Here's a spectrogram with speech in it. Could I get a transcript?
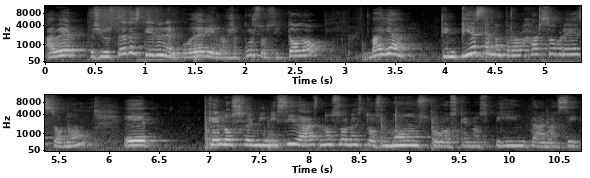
a ver, si ustedes tienen el poder y los recursos y todo, vaya, empiecen a trabajar sobre eso, ¿no? Eh, que los feminicidas no son estos monstruos que nos pintan así.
